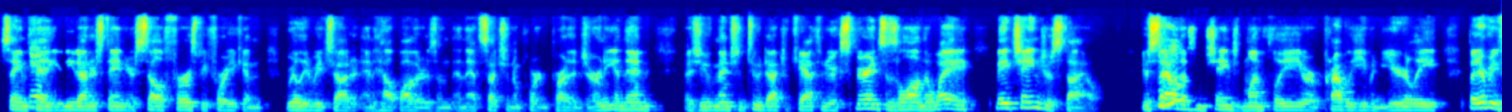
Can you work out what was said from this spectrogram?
Same yeah. thing. You need to understand yourself first before you can really reach out and help others. And, and that's such an important part of the journey. And then, as you've mentioned too, Dr. Catherine, your experiences along the way may change your style. Your style mm-hmm. doesn't change monthly or probably even yearly, but every,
